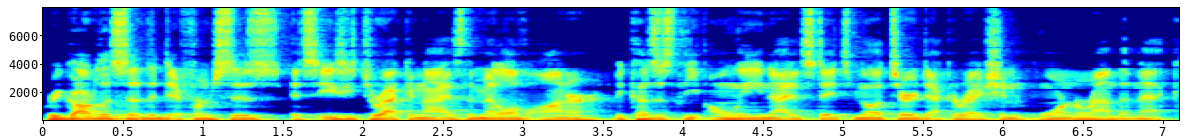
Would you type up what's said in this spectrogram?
Regardless of the differences, it's easy to recognize the Medal of Honor because it's the only United States military decoration worn around the neck.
